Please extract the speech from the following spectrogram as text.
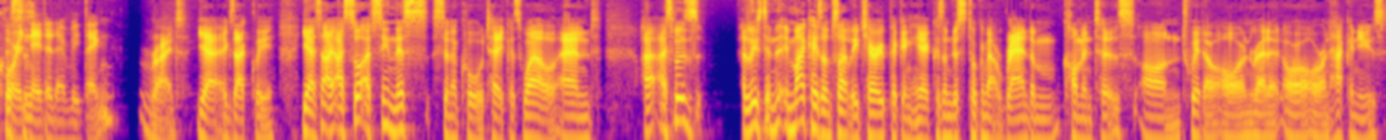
coordinated is, everything. Right. Yeah, exactly. Yes, I, I, saw I've seen this cynical take as well. And I, I suppose at least in, in my case, I'm slightly cherry picking here because I'm just talking about random commenters on Twitter or on Reddit or, or on Hacker News,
